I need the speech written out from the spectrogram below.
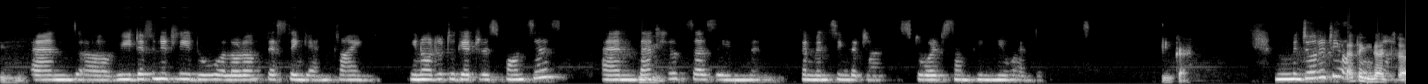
Mm-hmm. And uh, we definitely do a lot of testing and trying in order to get responses. And that mm-hmm. helps us in convincing the clients towards something new and different. Okay. Majority of I think that's uh,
